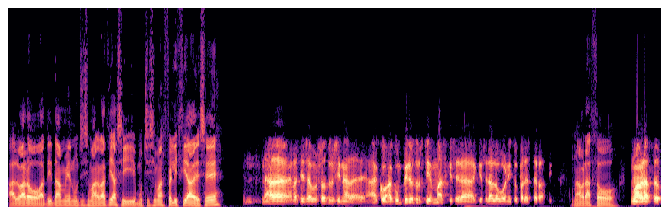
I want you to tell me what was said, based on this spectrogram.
Álvaro, a ti también muchísimas gracias y muchísimas felicidades, ¿eh? Nada, gracias a vosotros y nada, a, cumplir otros 100 más que será, que será lo bonito para este Racing. Un abrazo. Un abrazo.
